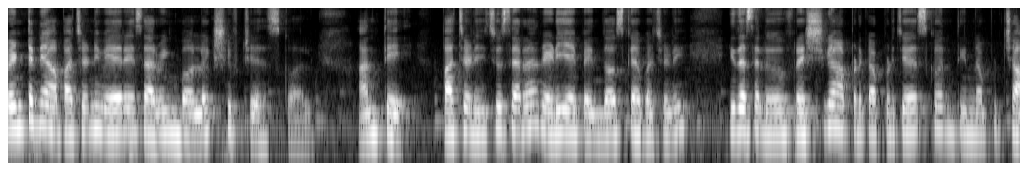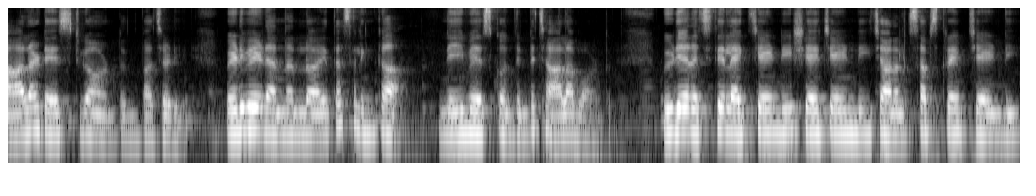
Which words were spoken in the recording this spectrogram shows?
వెంటనే ఆ పచ్చడిని వేరే సర్వింగ్ బౌల్లోకి షిఫ్ట్ చేసుకోవాలి. అంతే. పచ్చడి చూసారా? రెడీ అయిపోయింది దోసకాయ పచ్చడి. ఇది అసలు ఫ్రెష్గా అప్పటికప్పుడు చేసుకొని తిన్నప్పుడు చాలా టేస్ట్గా ఉంటుంది పచ్చడి. వేడివేడి అన్నంలో అయితే అసలు ఇంకా నెయ్యి వేసుకొని తింటే చాలా బాగుంటుంది. వీడియో నచ్చితే లైక్ చేయండి షేర్ చేయండి ఛానల్కి సబ్స్క్రైబ్ చేయండి.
